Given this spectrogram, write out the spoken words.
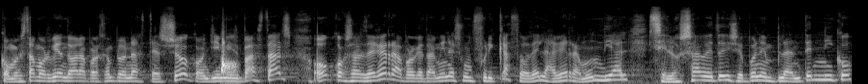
como estamos viendo ahora, por ejemplo, en After Show con Jimmy's Bastards, o cosas de guerra, porque también es un fricazo de la guerra mundial, se lo sabe todo y se pone en plan técnico.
